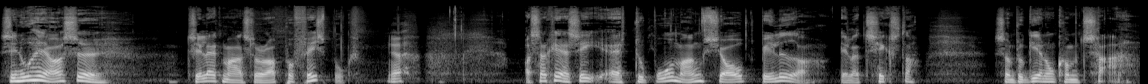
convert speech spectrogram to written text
Se, nu har jeg også øh, tilladt mig at slå op på Facebook. ja. Og så kan jeg se, at du bruger mange sjove billeder eller tekster, som du giver nogle kommentarer.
